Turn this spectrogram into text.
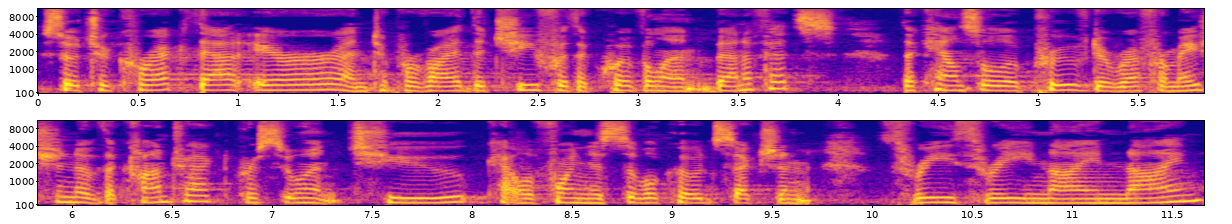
So to correct that error and to provide the chief with equivalent benefits, the council approved a reformation of the contract pursuant to California Civil Code Section 3399.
